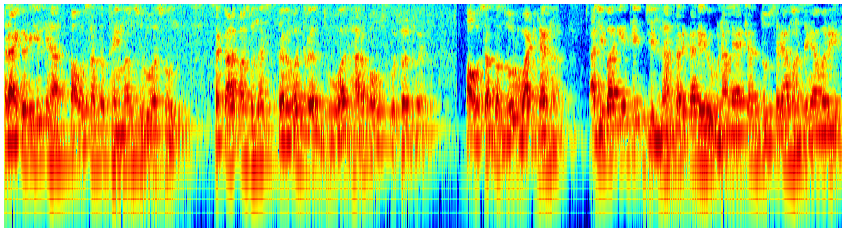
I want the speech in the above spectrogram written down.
रायगड जिल्ह्यात पावसाचं थैमान सुरू असून सकाळपासूनच सर्वत्र धुवाधार पाऊस कोसळतोय. पावसाचा जोर वाढल्यानं अलिबाग येथील जिल्हा सरकारी रुग्णालयाच्या दुसऱ्या मजल्यावरील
